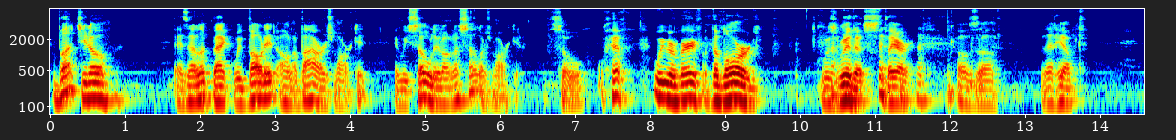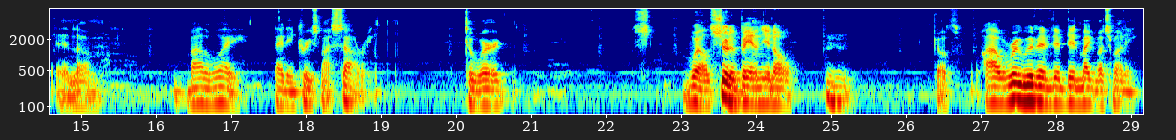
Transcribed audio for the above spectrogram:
But you know, as I look back, we bought it on a buyer's market and we sold it on a seller's market. So well, we were very. The Lord was with us there because uh, that helped. And um, by the way, that increased my salary to where it, well, should have been, you know, because I really didn't, didn't make much money.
